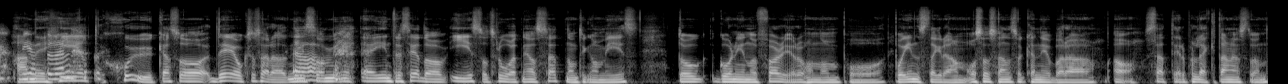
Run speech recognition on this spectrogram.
Han är helt sjuk. Alltså, det är också så här, ni ja. som är intresserade av is och tror att ni har sett någonting om is, då går ni in och följer honom på, på Instagram och så sen så kan ni bara ja, sätta er på läktaren en stund.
